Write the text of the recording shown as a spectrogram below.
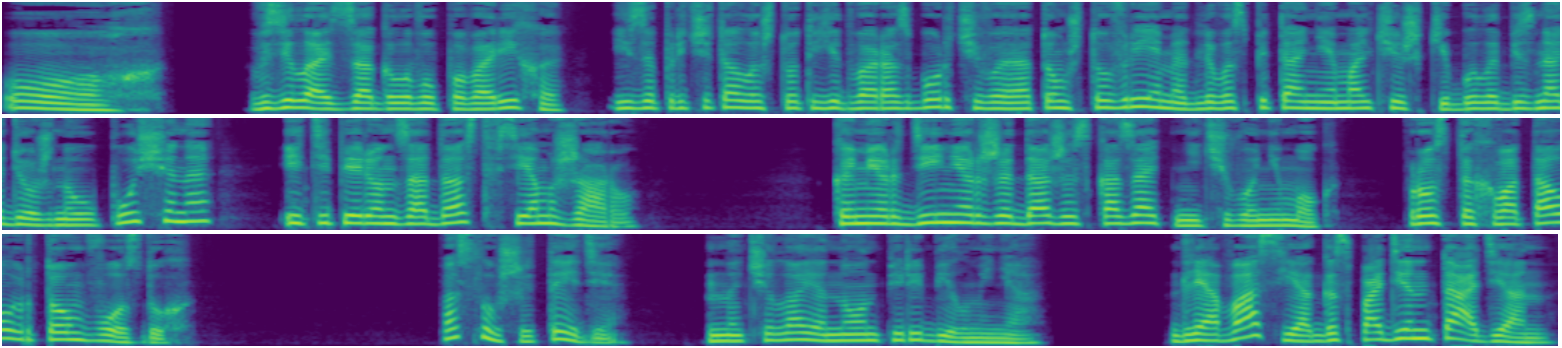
«Ох!» — взялась за голову повариха и запричитала что-то едва разборчивое о том, что время для воспитания мальчишки было безнадежно упущено, и теперь он задаст всем жару. Камердинер же даже сказать ничего не мог, просто хватал ртом воздух. «Послушай, Тедди», — начала я, но он перебил меня. «Для вас я господин Тадиан».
